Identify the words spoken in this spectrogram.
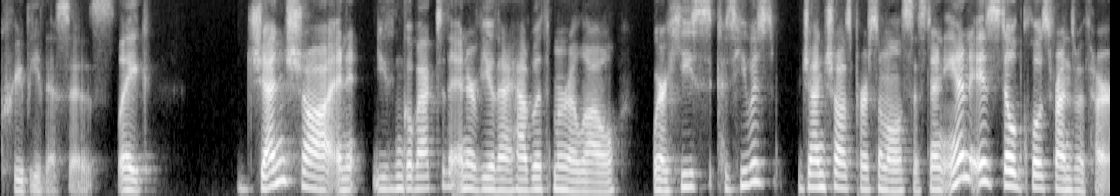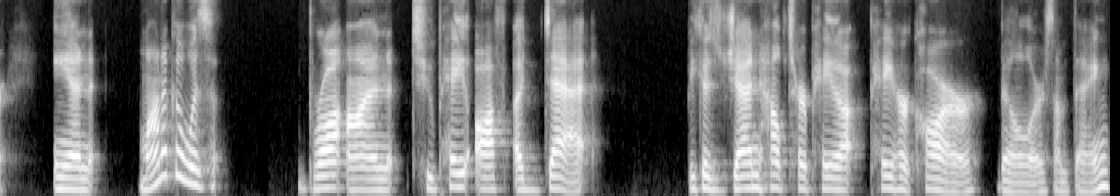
creepy this is. Like Jen Shah, and it, you can go back to the interview that I had with Murilo, where he's because he was Jen Shah's personal assistant and is still close friends with her. And Monica was brought on to pay off a debt because Jen helped her pay pay her car bill or something.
